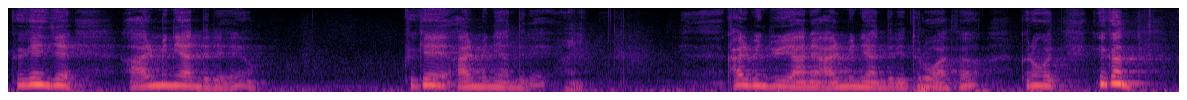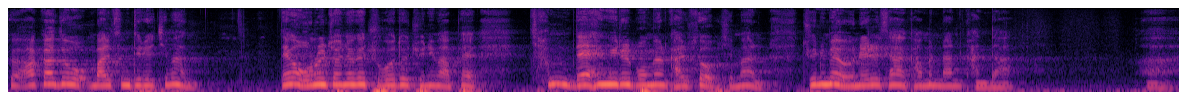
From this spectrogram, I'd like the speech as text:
그게 이제 알미니안들이에요. 그게 알미니안들이에요. 칼빈주의 안에 알미니안들이 들어와서 그런 것, 그러니까 그 아까도 말씀드렸지만 내가 오늘 저녁에 죽어도 주님 앞에 참 내 행위를 보면 갈 수 없지만 주님의 은혜를 생각하면 난 간다. 아.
